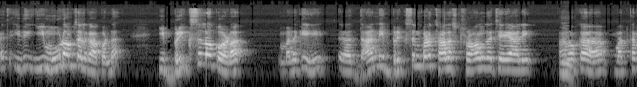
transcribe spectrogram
అయితే ఇది ఈ మూడు అంశాలు కాకుండా ఈ బ్రిక్స్లో కూడా మనకి దాన్ని బ్రిక్స్ కూడా చాలా స్ట్రాంగ్గా చేయాలి అని ఒక మొత్తం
